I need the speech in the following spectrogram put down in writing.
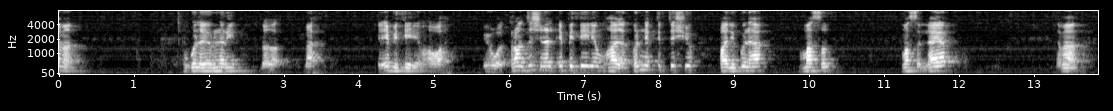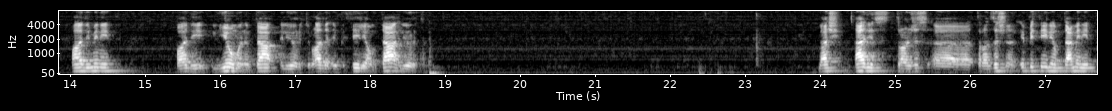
تمام. له urinary bladder ال epithelium هو اللي هو transitional epithelium وهذا connective tissue هذه كلها muscle muscle layer تمام. وهذه مني؟ وهذه ال lumen بتاع ال ureter وهذا ال epithelium بتاع ال ureter. ماشي. هذه transitional epithelium بتاع مني؟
